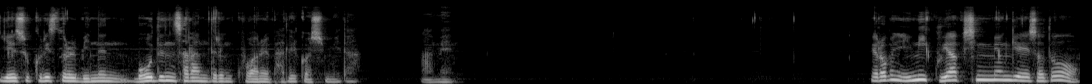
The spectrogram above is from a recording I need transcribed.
예수 그리스도를 믿는 모든 사람들은 구원을 받을 것입니다. 아멘. 여러분 이미 구약 신명기에서도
